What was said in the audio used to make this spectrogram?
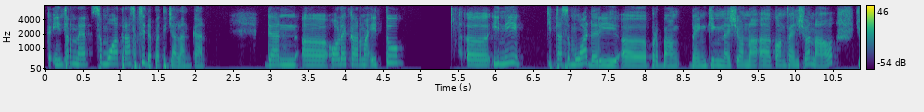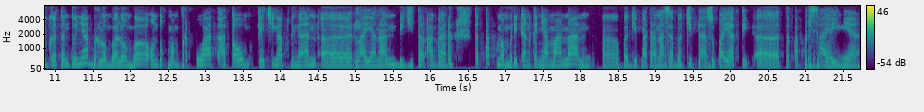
ke internet semua transaksi dapat dijalankan. Dan uh, oleh karena itu uh, ini kita semua dari uh, perbank banking nasional uh, konvensional juga tentunya berlomba-lomba untuk memperkuat atau catching up dengan uh, layanan digital agar tetap memberikan kenyamanan uh, bagi para nasabah kita supaya uh, tetap bersaing ya.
